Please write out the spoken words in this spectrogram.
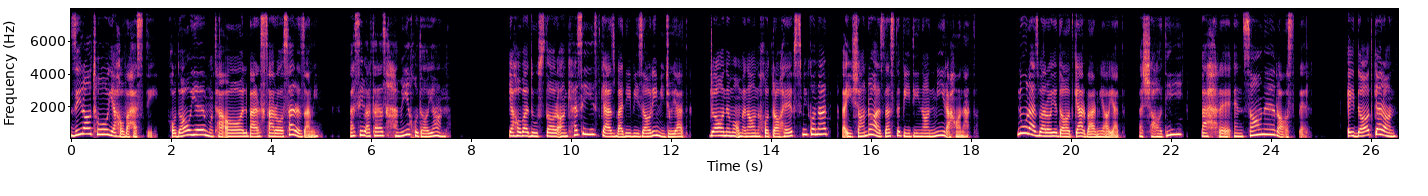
زیرا تو یهوه هستی خدای متعال بر سراسر زمین بسی برتر از همه خدایان یهوه دوستدار آن کسی است که از بدی بیزاری می جوید جان مؤمنان خود را حفظ می کند و ایشان را از دست بیدینان می رهاند. نور از برای دادگر برمی آید و شادی بهر انسان راست دل. ای دادگران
